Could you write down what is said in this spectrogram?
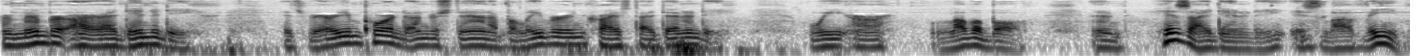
Remember our identity. It's very important to understand a believer in Christ identity. We are lovable, and his identity is loving.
